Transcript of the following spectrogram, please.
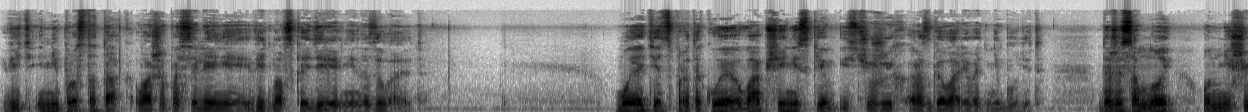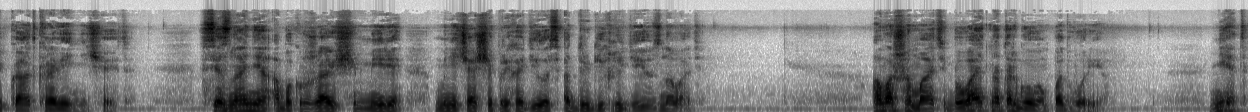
Ведь не просто так ваше поселение ведьмовской деревней называют. Мой отец про такое вообще ни с кем из чужих разговаривать не будет. Даже со мной он не шибко откровенничает. Все знания об окружающем мире мне чаще приходилось от других людей узнавать. А ваша мать бывает на торговом подворье? Нет,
